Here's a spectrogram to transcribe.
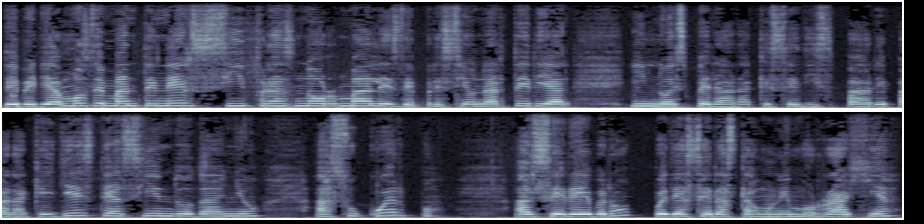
Deberíamos de mantener cifras normales de presión arterial y no esperar a que se dispare para que ya esté haciendo daño a su cuerpo. Al cerebro puede hacer hasta una hemorragia.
